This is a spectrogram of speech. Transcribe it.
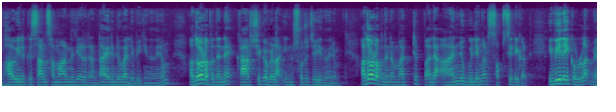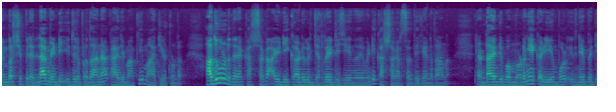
ഭാവിയിൽ കിസാൻ സമ്മാൻ നിധിയുടെ രണ്ടായിരം രൂപ ലഭിക്കുന്നതിനും അതോടൊപ്പം തന്നെ കാർഷിക വിള ഇൻഷുർ ചെയ്യുന്നതിനും അതോടൊപ്പം തന്നെ മറ്റ് പല ആനുകൂല്യങ്ങൾ സബ്സിഡികൾ ഇവയിലേക്കുള്ള മെമ്പർഷിപ്പിനെല്ലാം വേണ്ടി ഇതൊരു പ്രധാന കാര്യമാക്കി മാറ്റിയിട്ടുണ്ട്. അതുകൊണ്ട് തന്നെ കർഷക ഐ ഡി കാർഡുകൾ ജനറേറ്റ് ചെയ്യുന്നതിന് വേണ്ടി കർഷകർ ശ്രദ്ധിക്കേണ്ടതാണ്. രണ്ടായിരം രൂപ മുടങ്ങി കഴിയുമ്പോൾ ഇതിനെപ്പറ്റി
